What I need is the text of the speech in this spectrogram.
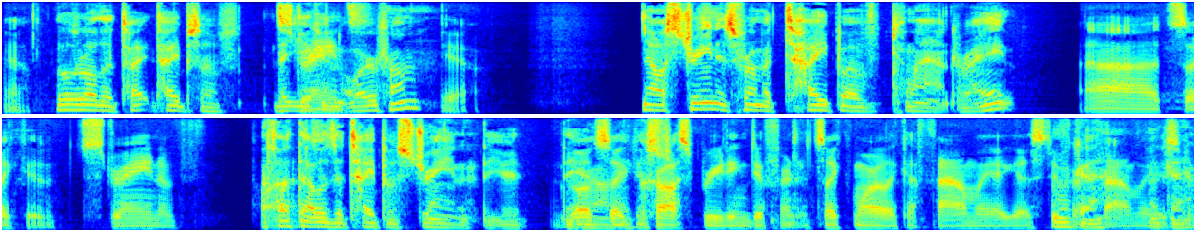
Headband. Those are all the ty- types of that you can order from. Yeah. Now, a strain is from a type of plant, right? Ah, it's like a strain of. I thought that was a type of strain that you're. That Well, it's on, like crossbreeding different. It's like more like a family, I guess. Different Okay, families. okay.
